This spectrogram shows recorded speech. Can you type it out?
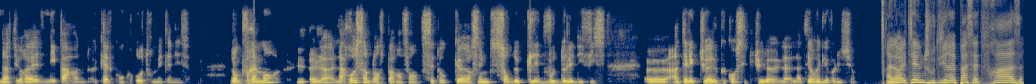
naturelle, ni par quelconque autre mécanisme. Donc vraiment, la, ressemblance par enfant, c'est au cœur, c'est une sorte de clé de voûte de l'édifice euh, intellectuel que constitue la théorie de l'évolution. Alors Étienne, je vous dirai pas cette phrase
